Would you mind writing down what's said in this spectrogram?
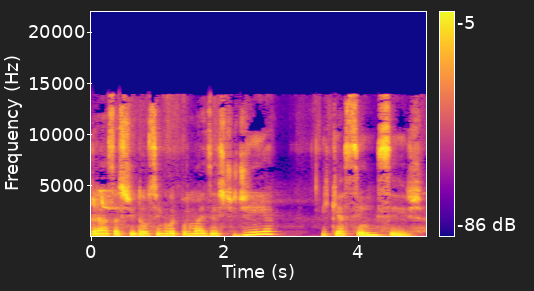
Graças te dou, Senhor, por mais este dia e que assim seja.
